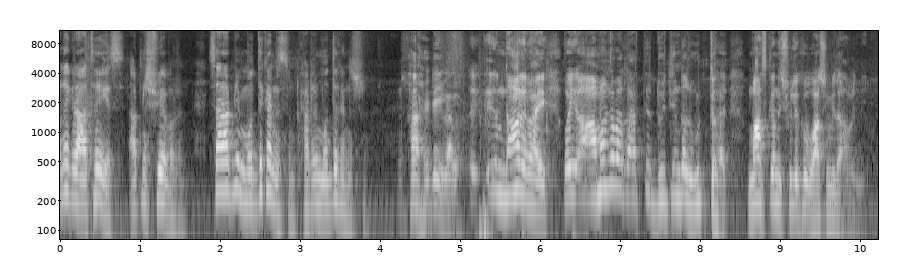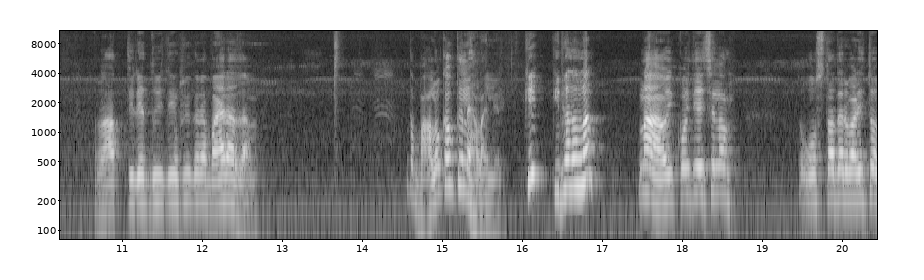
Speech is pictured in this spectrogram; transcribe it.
অনেক রাত হয়ে গেছে আপনি শুয়ে পড়েন। স্যার আপনি মধ্যেখানে শুন খাটের মধ্যেখানে শুন। হ্যাঁ এটাই ভালো। না রে ভাই ওই আমাকে আবার রাত্রে দুই তিনবার উঠতে হয় মাঝখানে শুলে খুব অসুবিধা হবে না। রাত্রিরে দুই তিন ফিট করে বাইরে যান। তো ভালো কাউ তেলে হালাইলেন। কি কি ফেলালাম? না ওই কই দিয়েছিলাম তো ওস্তাদের বাড়ি তো।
